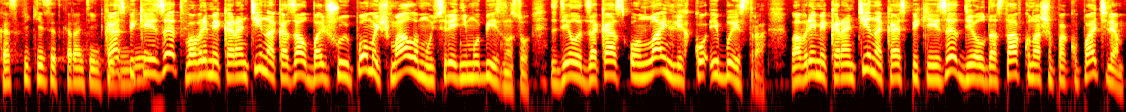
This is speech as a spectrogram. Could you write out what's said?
Каспий KZ карантин. Каспий KZ во время карантина оказал большую помощь малому и среднему бизнесу. Сделать заказ онлайн легко и быстро. Во время карантина Каспий KZ делал доставку нашим покупателям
